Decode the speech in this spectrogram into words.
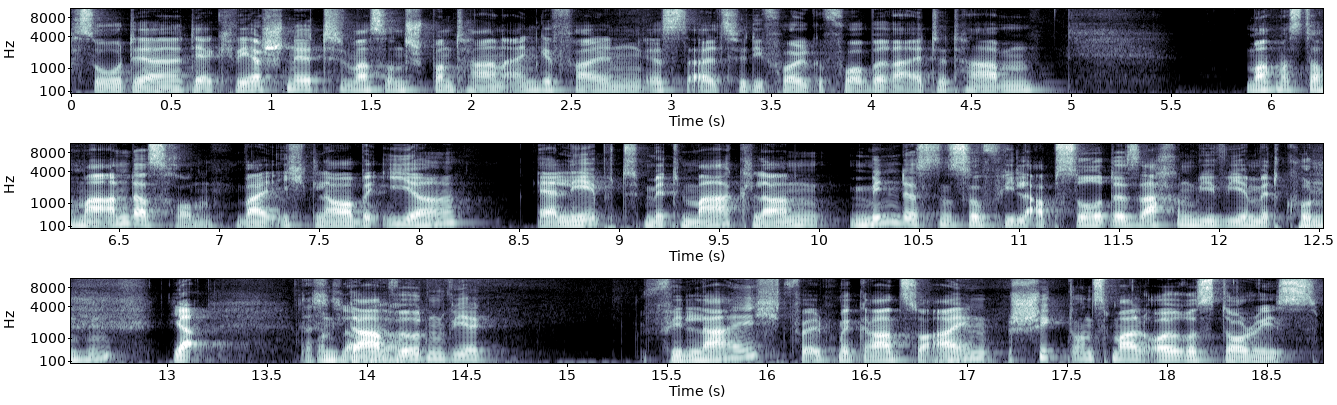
so der, der Querschnitt, was uns spontan eingefallen ist, als wir die Folge vorbereitet haben. Machen wir es doch mal andersrum, weil ich glaube, ihr erlebt mit Maklern mindestens so viel absurde Sachen wie wir mit Kunden. Ja, das Und da würden wir vielleicht, fällt mir gerade so ein, schickt uns mal eure Stories.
